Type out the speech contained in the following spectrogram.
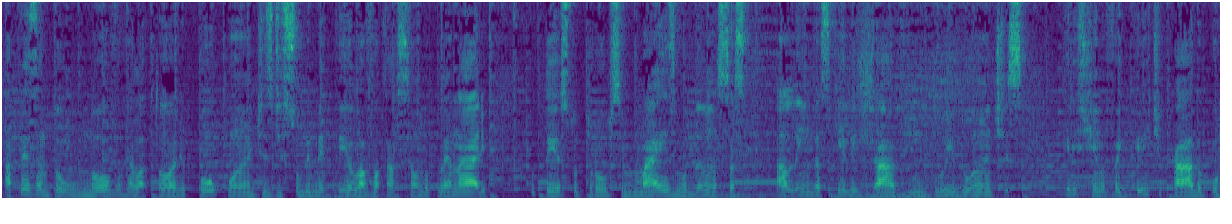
apresentou um novo relatório pouco antes de submetê-lo à votação no plenário. O texto trouxe mais mudanças além das que ele já havia incluído antes. Cristino foi criticado por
